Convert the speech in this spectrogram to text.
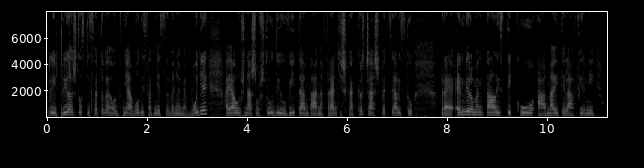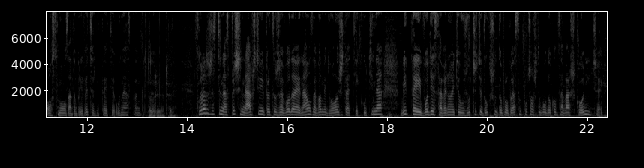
Pri príležitosti Svetového dňa vody sa dnes venujeme vode a ja už v našom štúdiu vítam pána Františka Krča, špecialistu pre environmentalistiku a majiteľa firmy Osmoza. Dobrý večer, vítajte u nás, pán Krča. Dobrý večer. Som rada, že ste nás prišli navštíviť, pretože voda je naozaj veľmi dôležitá tekutina. Vy tej vode sa venujete už určite dlhšiu dobu, lebo ja som počula, že to bol dokonca váš koníček.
